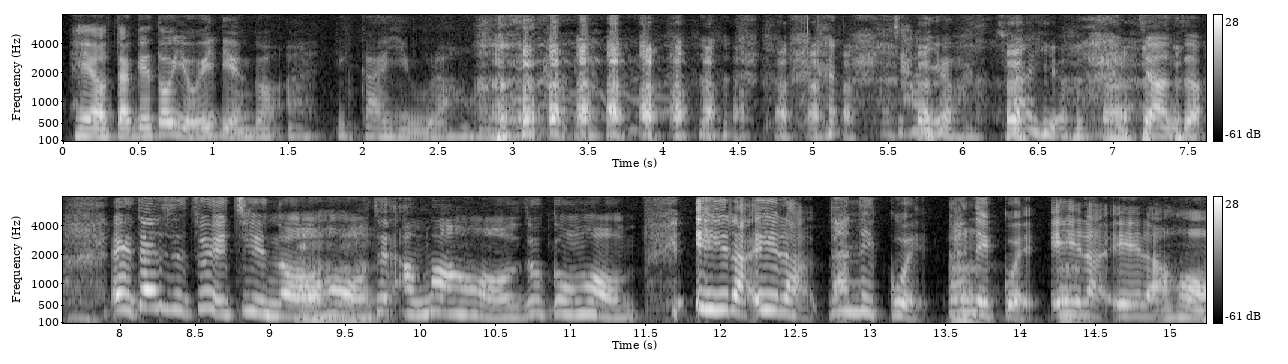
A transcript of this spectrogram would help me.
还有大家都有一点个，哎，你加油啦，加油加油这样子。哎，但是最近哦，吼，这阿嬷吼就讲吼，A 啦 A 啦，咱的鬼，咱的鬼，A 啦 A 啦吼，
